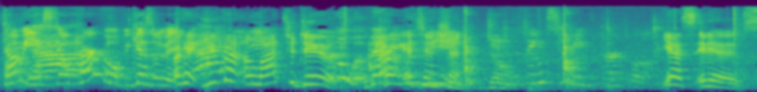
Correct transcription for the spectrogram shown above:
tummy is still purple because of it. Okay, you've got a lot to do. No, Pay was me. attention. Don't. Things turning purple. Yes, it is.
